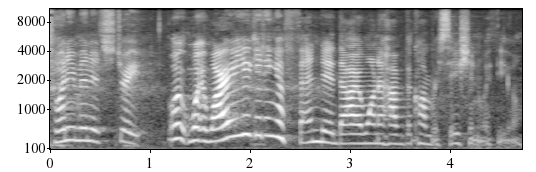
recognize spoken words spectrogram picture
20 minutes straight. Wait, wait, why are you getting offended that I want to have the conversation with you?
